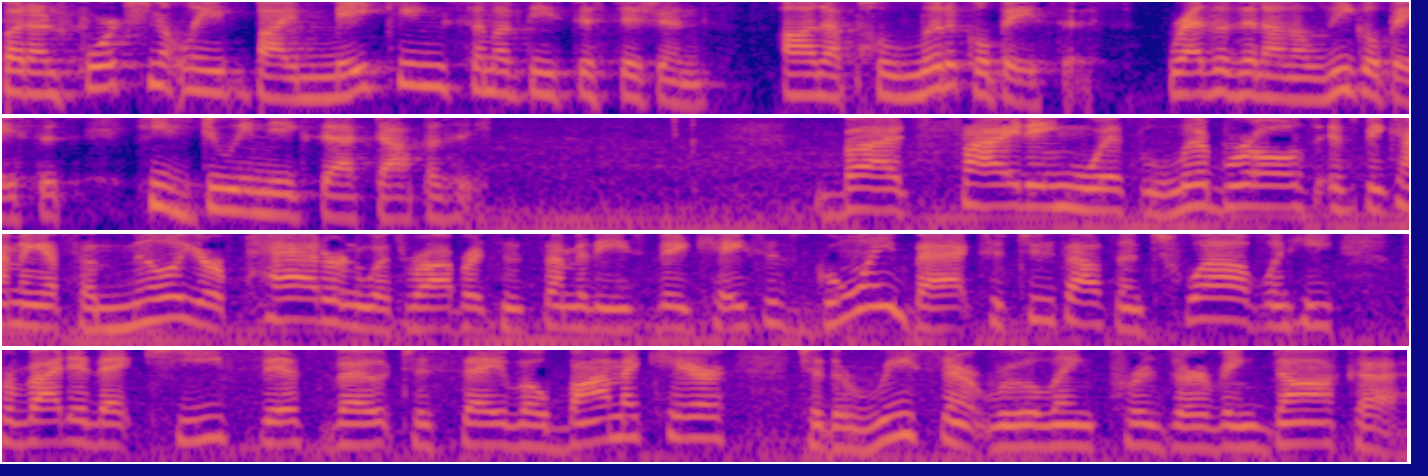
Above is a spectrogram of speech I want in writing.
But unfortunately, by making some of these decisions on a political basis rather than on a legal basis, he's doing the exact opposite. But siding with liberals is becoming a familiar pattern with Roberts in some of these big cases, going back to 2012 when he provided that key fifth vote to save Obamacare to the recent ruling preserving DACA.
